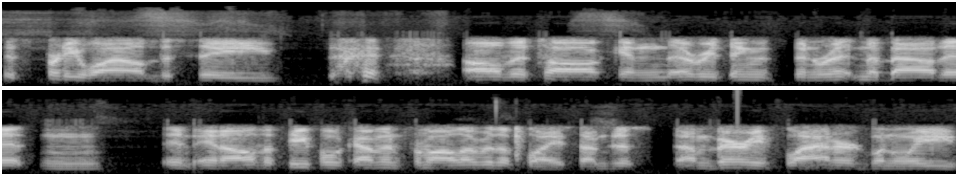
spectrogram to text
it's pretty wild to see all the talk and everything that's been written about it and, and and all the people coming from all over the place. I'm just I'm very flattered when we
